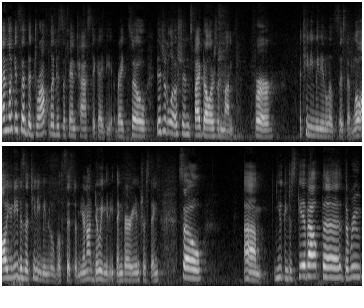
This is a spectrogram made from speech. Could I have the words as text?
and like I said, the droplet is a fantastic idea, right? So DigitalOcean's $5 a month for a teeny weeny little system. Well, all you need is a teeny weeny little system. You're not doing anything very interesting. So um, you can just give out the, the root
